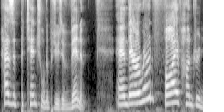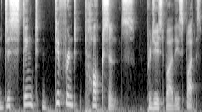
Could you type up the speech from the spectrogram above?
has a potential to produce a venom. And there are around 500 distinct different toxins produced by these spiders.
